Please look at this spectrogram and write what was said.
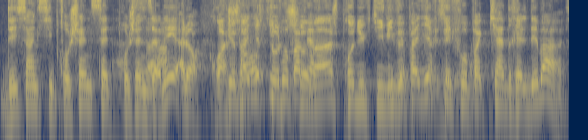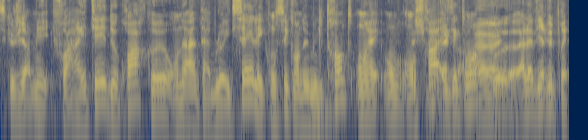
des 5, 6 prochaines, 7 prochaines années Alors, croissance, veut pas dire qu'il faut pas chômage, faire... productivité. Il ne veut pas dire qu'il faut pas cadrer le débat. Ce que je veux dire, mais il faut arrêter de croire qu'on a un tableau Excel et qu'on sait qu'en 2030 on, on, sera exactement à la virgule près.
